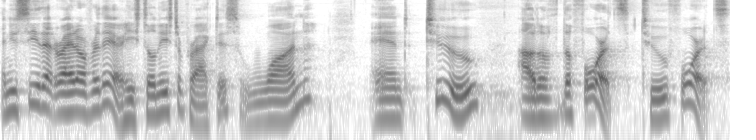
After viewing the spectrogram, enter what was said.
And you see that right over there. He still needs to practice 1 and 2 out of the fourths, 2 fourths.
